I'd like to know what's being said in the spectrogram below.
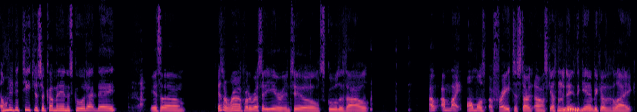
only the teachers are coming into school that day. It's um, it's a run for the rest of the year until school is out. I, I'm like almost afraid to start um, scheduling the days again because it's like,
